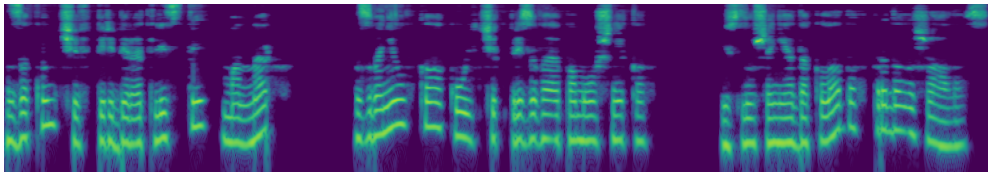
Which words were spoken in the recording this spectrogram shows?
Закончив перебирать листы, монарх звонил в колокольчик, призывая помощников, и слушание докладов продолжалось.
